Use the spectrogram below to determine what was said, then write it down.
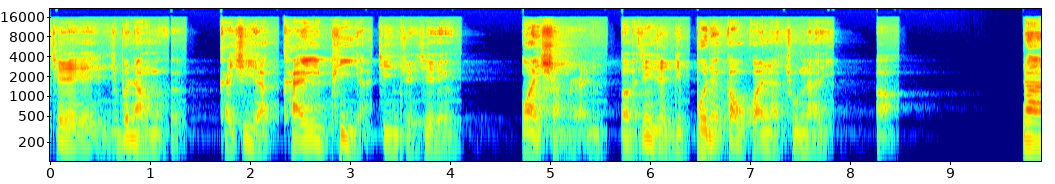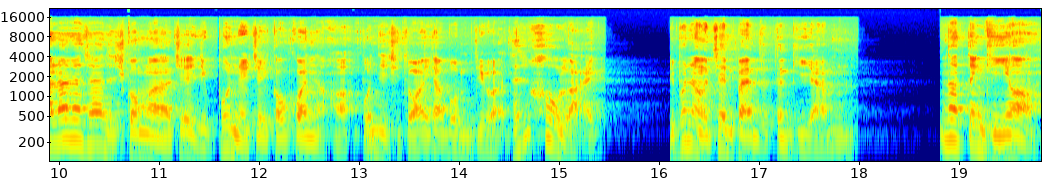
这日本人开始啊开辟啊，真侪这个外省人，啊，不，真是日本的高官啊住那里啊。那咱咱才就是讲啊，这日本的这高官啊，哈，本来是大一下无毋对啊，但是后来日本人建班就登去啊，那登去哦，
